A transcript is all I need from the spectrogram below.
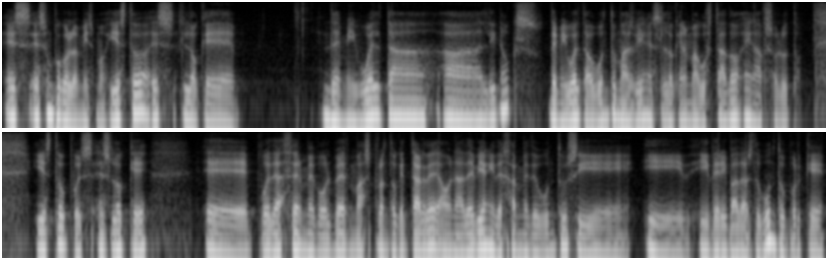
es, es un poco lo mismo y esto es lo que de mi vuelta a Linux, de mi vuelta a Ubuntu más bien, es lo que no me ha gustado en absoluto. Y esto pues es lo que eh, puede hacerme volver más pronto que tarde a una Debian y dejarme de Ubuntu y, y, derivadas de Ubuntu, porque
